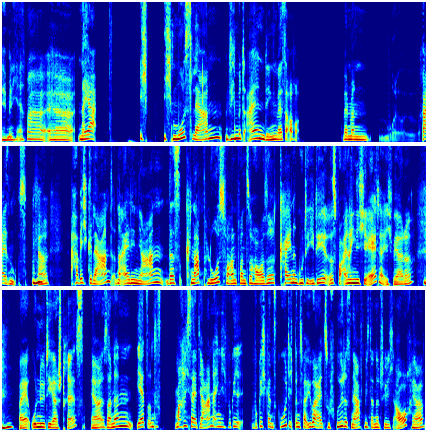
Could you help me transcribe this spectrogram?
Dann bin ich erstmal, äh, naja, ich, ich muss lernen, wie mit allen Dingen, weißt du, auch wenn man reisen muss, Mhm. ja, habe ich gelernt in all den Jahren, dass knapp losfahren von zu Hause keine gute Idee ist, vor allen Dingen nicht je älter ich werde, Mhm. weil unnötiger Stress, ja, sondern jetzt, und das mache ich seit Jahren eigentlich wirklich, wirklich ganz gut. Ich bin zwar überall zu früh, das nervt mich dann natürlich auch, ja.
